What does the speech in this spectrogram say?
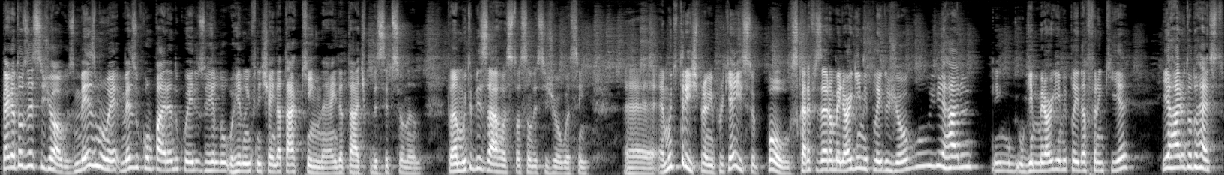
Pega todos esses jogos, mesmo, mesmo comparando com eles, o Halo, o Halo Infinite ainda tá aqui, né? Ainda tá, tipo, decepcionando. Então é muito bizarro a situação desse jogo, assim. É, é muito triste para mim, porque é isso. Pô, os caras fizeram o melhor gameplay do jogo e erraram o game, melhor gameplay da franquia e erraram todo o resto.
